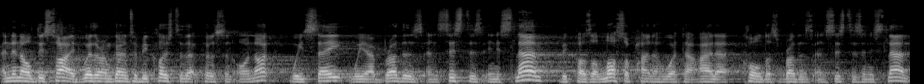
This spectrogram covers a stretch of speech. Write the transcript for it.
and then I'll decide whether I'm going to be close to that person or not. We say we are brothers and sisters in Islam because Allah subhanahu wa ta'ala called us brothers and sisters in Islam,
